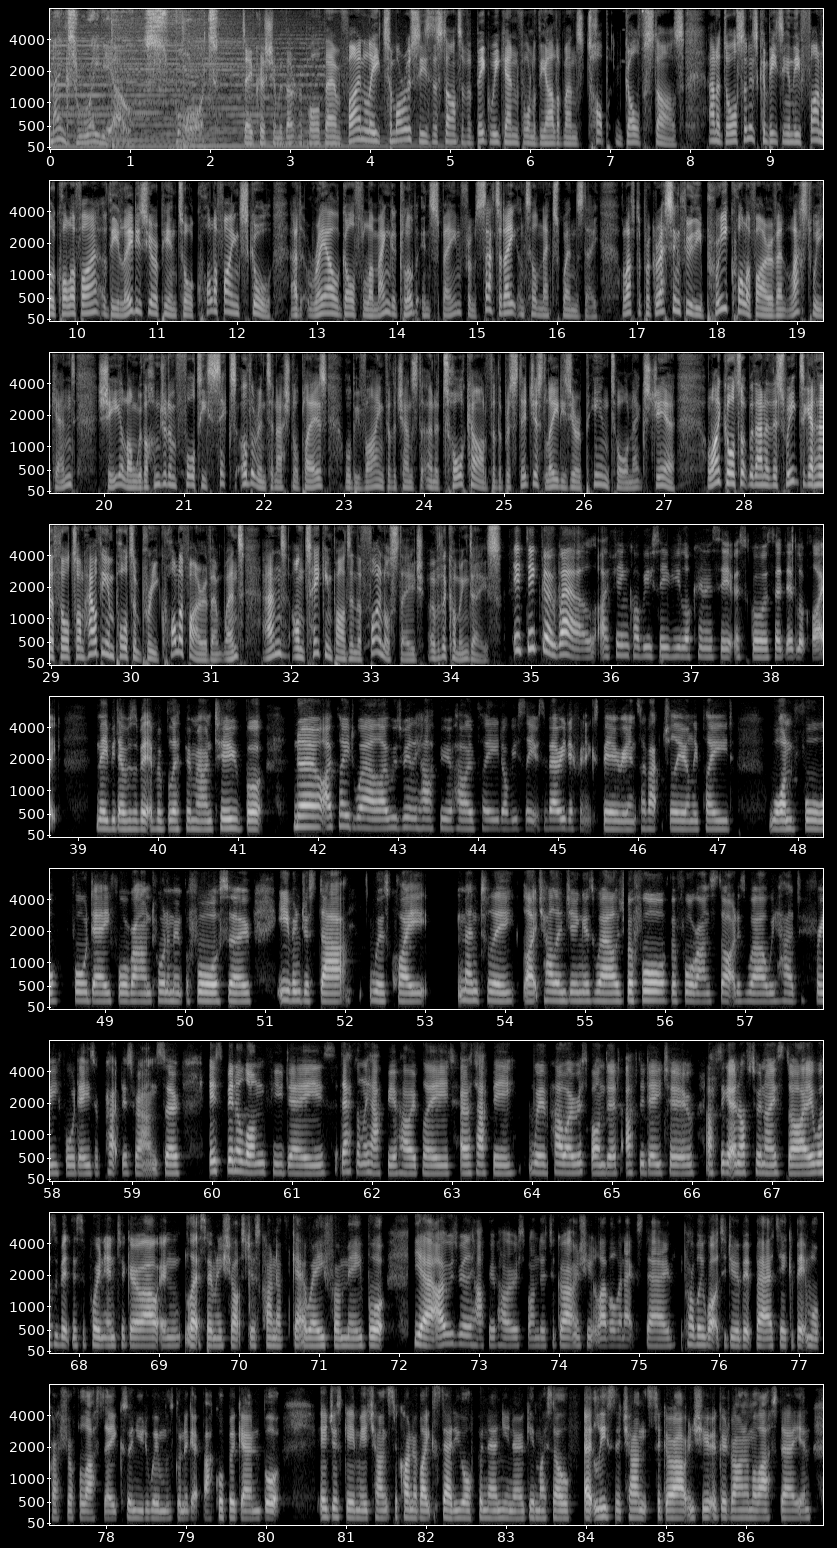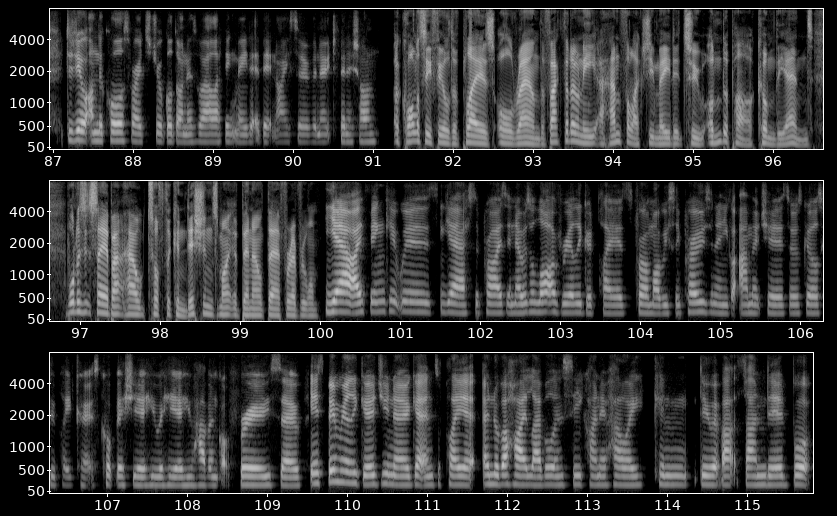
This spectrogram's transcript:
Manx Radio Sport. Dave Christian with that report there. And finally, tomorrow sees the start of a big weekend for one of the Isle of Man's top golf stars. Anna Dawson is competing in the final qualifier of the Ladies European Tour qualifying school at Real Golf La Manga Club in Spain from Saturday until next Wednesday. Well, after progressing through the pre qualifier event last weekend, she, along with 146 other international players, will be vying for the chance to earn a tour card for the prestigious Ladies European Tour next year. Well, I caught up with Anna this week to get her thoughts on how the important pre qualifier event went and on taking part in the final stage over the coming days. It did go well. I think obviously if you look in and see at the scores, it did look like maybe there was a bit of a blip in round two, but no, I played well. I was really happy with how I played. Obviously, it's a very different experience. I've actually only played one four four day four round tournament before, so even just that was quite mentally like challenging as well. Before the four rounds started as well we had three four days of practice rounds. So it's been a long few days. Definitely happy with how i played. I was happy with how i responded after day two after getting off to a nice start. It was a bit disappointing to go out and let so many shots just kind of get away from me. But yeah i was really happy with how i responded to go out and shoot level the next day. Probably wanted to do a bit better take a bit more pressure off the last day because i knew the wind was going to get back up again. But it just gave me a chance to kind of like steady up and then, you know, give myself at least a chance to go out and shoot a good round on the last day. And to do it on the course where I'd struggled on as well, I think made it a bit nicer of a note to finish on. A quality field of players all round. The fact that only a handful actually made it to under par come the end. What does it say about how tough the conditions might have been out there for everyone? Yeah, I think it was yeah surprising. There was a lot of really good players from obviously pros, and then you got amateurs. There was girls who played Curtis Cup this year who were here who haven't got through. So it's been really good, you know, getting to play at another high level and see kind of how I can do at that standard. But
